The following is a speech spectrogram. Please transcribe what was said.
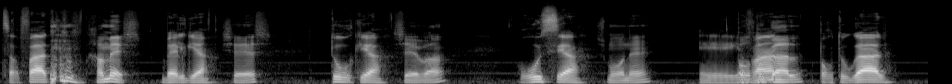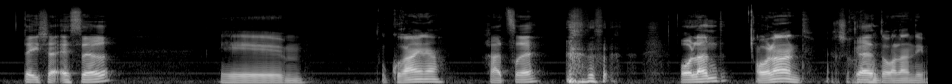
צרפת, חמש, בלגיה, שש, טורקיה, שבע, רוסיה, שמונה, אה, יוון, פורטוגל. פורטוגל, תשע, עשר, אה, אוקראינה, אחת עשרה, הולנד. הולנד, איך שכחנו כן. את ההולנדים.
